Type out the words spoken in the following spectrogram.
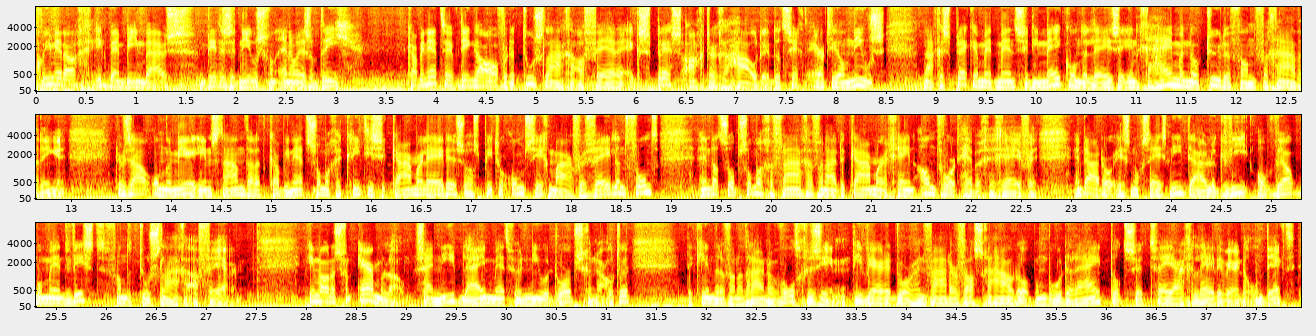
Goedemiddag, ik ben Bien Buis. Dit is het nieuws van NOS op 3. Het kabinet heeft dingen over de toeslagenaffaire expres achtergehouden. Dat zegt RTL Nieuws. Na gesprekken met mensen die mee konden lezen in geheime notulen van vergaderingen. Er zou onder meer in staan dat het kabinet sommige kritische Kamerleden... zoals Pieter Omtzigt maar vervelend vond... en dat ze op sommige vragen vanuit de Kamer geen antwoord hebben gegeven. En daardoor is nog steeds niet duidelijk wie op welk moment wist van de toeslagenaffaire. Inwoners van Ermelo zijn niet blij met hun nieuwe dorpsgenoten. De kinderen van het Ruinerwold-gezin. Die werden door hun vader vastgehouden op een boerderij tot ze twee jaar geleden werden ontdekt.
